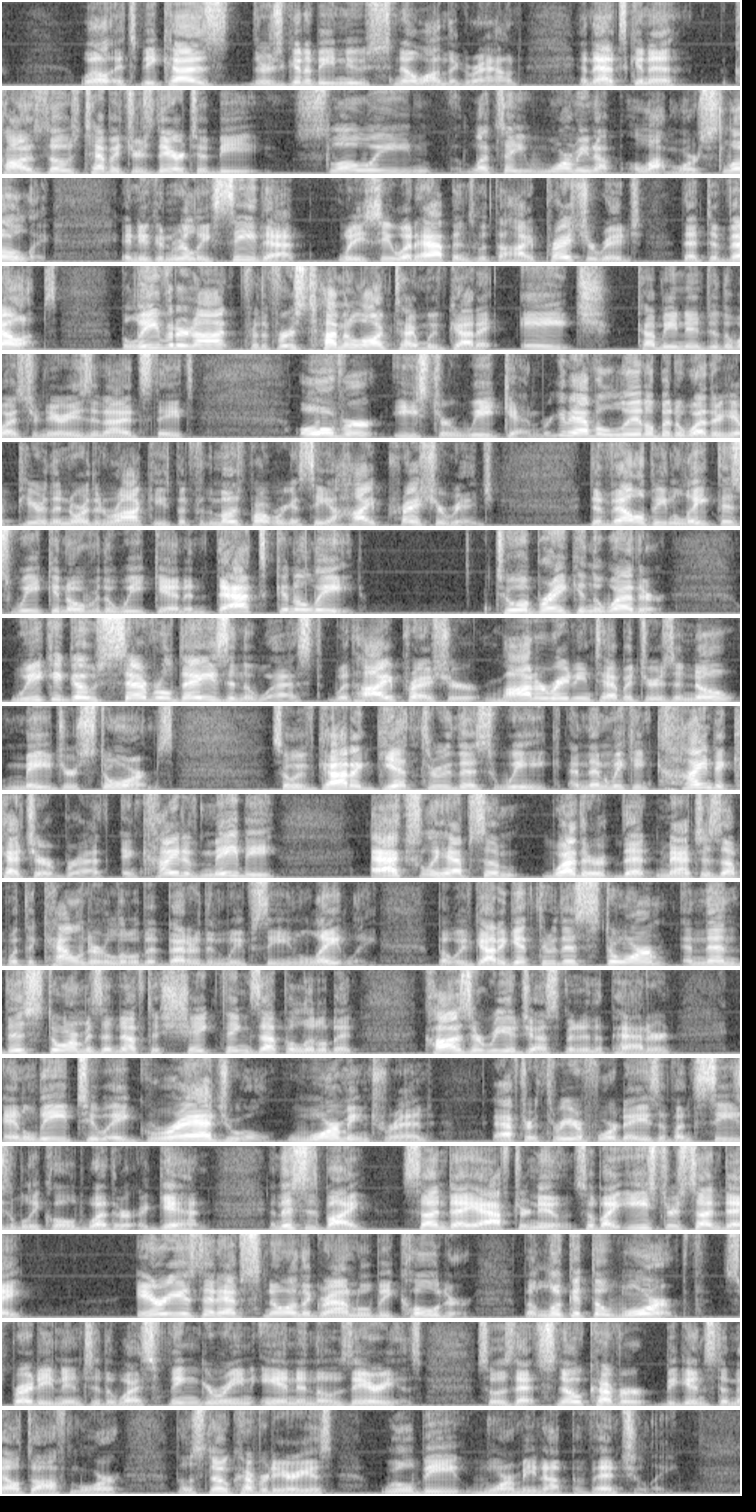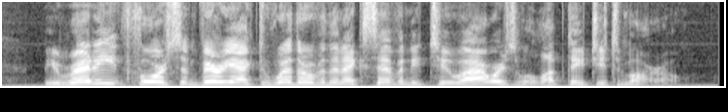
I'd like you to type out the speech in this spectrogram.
Well, it's because there's going to be new snow on the ground, and that's going to cause those temperatures there to be slowly, let's say, warming up a lot more slowly. And you can really see that when you see what happens with the high pressure ridge that develops. Believe it or not, for the first time in a long time, we've got an H coming into the western areas of the United States over Easter weekend. We're going to have a little bit of weather here in the northern Rockies, but for the most part, we're going to see a high pressure ridge developing late this week and over the weekend, and that's going to lead to a break in the weather. We could go several days in the west with high pressure, moderating temperatures, and no major storms. So we've got to get through this week, and then we can kind of catch our breath and kind of maybe actually have some weather that matches up with the calendar a little bit better than we've seen lately. But we've got to get through this storm, and then this storm is enough to shake things up a little bit, cause a readjustment in the pattern, and lead to a gradual warming trend after three or four days of unseasonably cold weather again. And this is by Sunday afternoon. So by Easter Sunday, areas that have snow on the ground will be colder. But look at the warmth spreading into the west, fingering in in those areas. So as that snow cover begins to melt off more, those snow covered areas will be warming up eventually. Be ready for some very active weather over the next 72 hours. We'll update you tomorrow.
